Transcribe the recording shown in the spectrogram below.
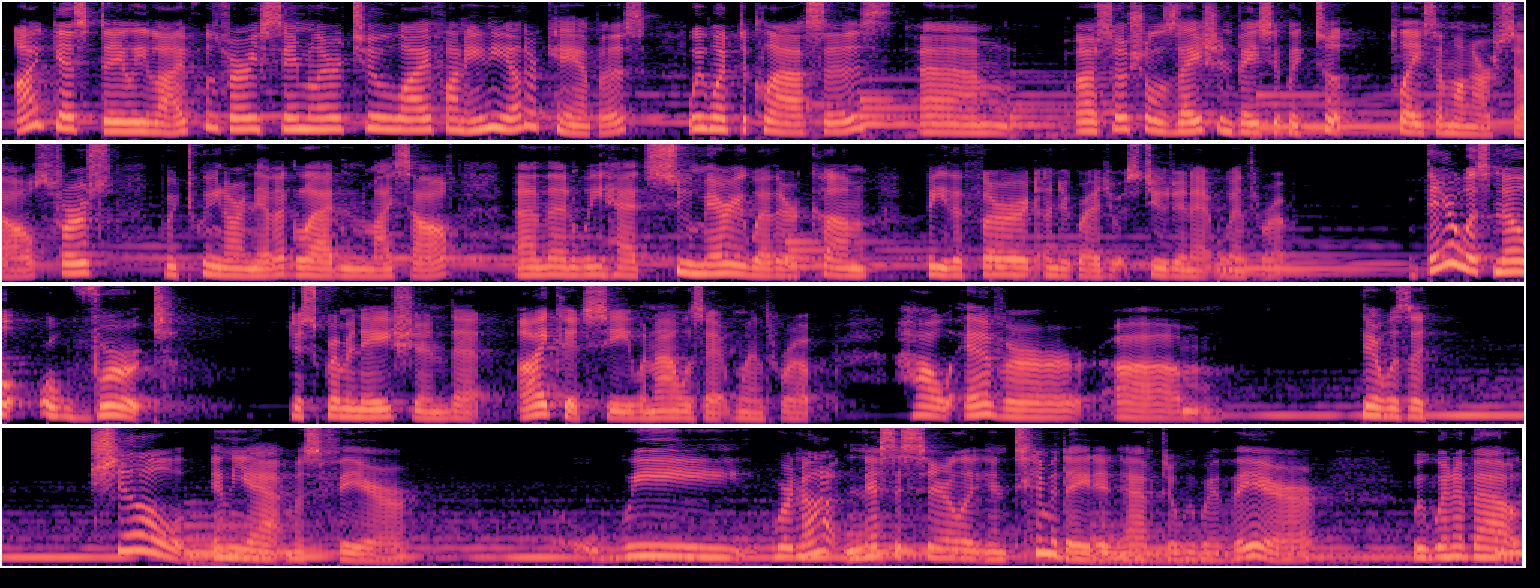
I guess daily life was very similar to life on any other campus. We went to classes. Um, our socialization basically took place among ourselves. First, between Arnetta Gladden and myself, and then we had Sue Merriweather come be the third undergraduate student at Winthrop. There was no overt discrimination that I could see when I was at Winthrop. However, um, there was a chill in the atmosphere. We were not necessarily intimidated after we were there. We went about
